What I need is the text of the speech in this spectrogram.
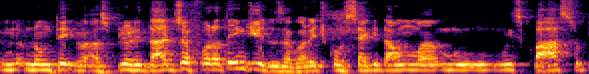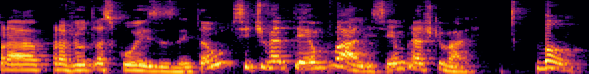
não tem, as prioridades já foram atendidas, agora a gente consegue dar uma, um espaço para ver outras coisas. Então, se tiver tempo, vale, sempre acho que vale. Bom,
